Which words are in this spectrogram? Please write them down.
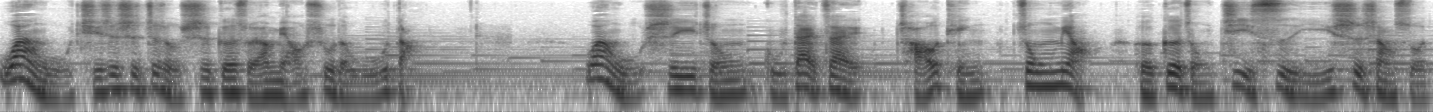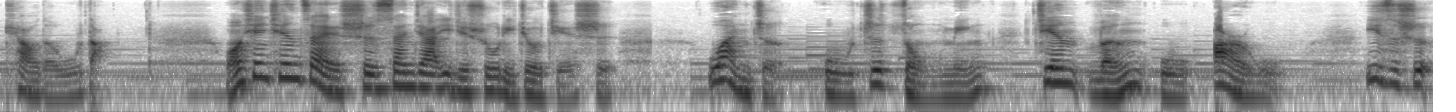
万舞其实是这首诗歌所要描述的舞蹈。万舞是一种古代在朝廷、宗庙。和各种祭祀仪式上所跳的舞蹈，王先谦在《诗三家一集书》里就解释：“万者，舞之总名，兼文武二舞。”意思是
